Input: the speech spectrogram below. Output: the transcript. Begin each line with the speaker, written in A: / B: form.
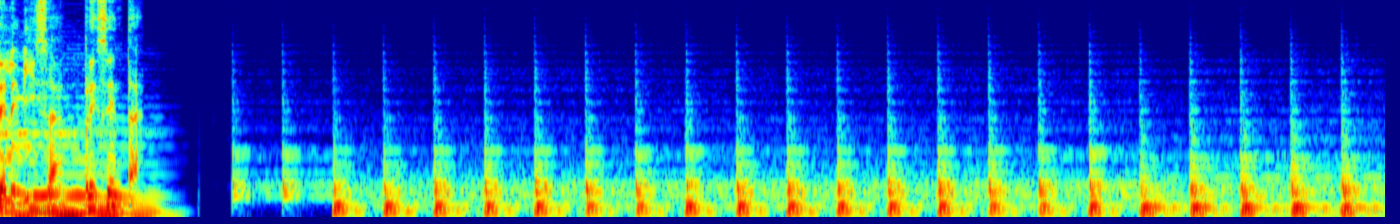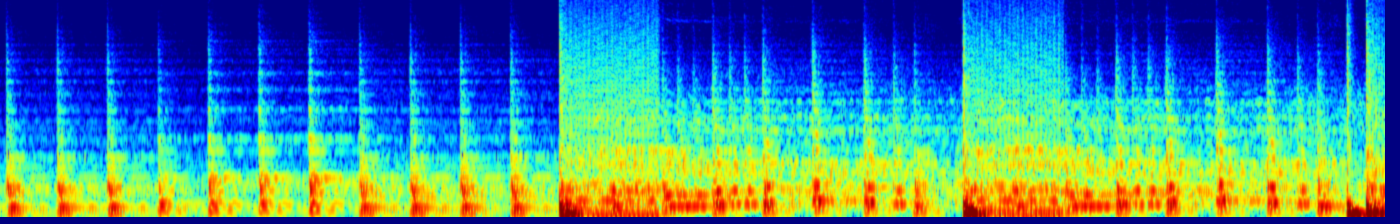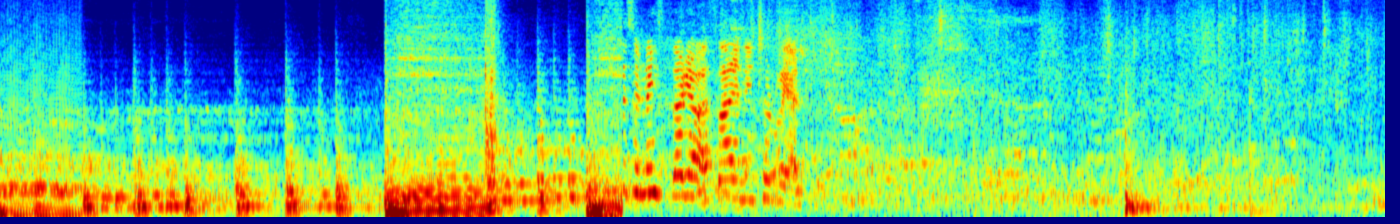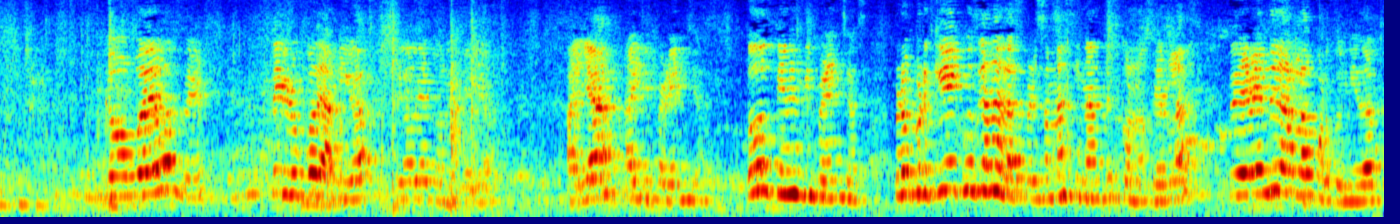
A: Televisa presenta.
B: Como podemos ver, este grupo de amigas se odia con interior. Allá hay diferencias. Todos tienen diferencias. Pero ¿por qué juzgan a las personas sin antes conocerlas? Se deben de dar la oportunidad.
